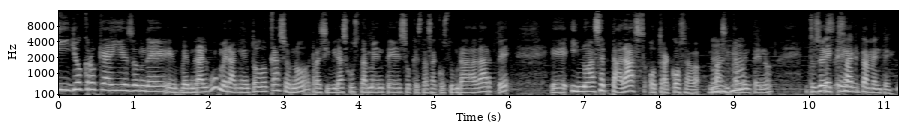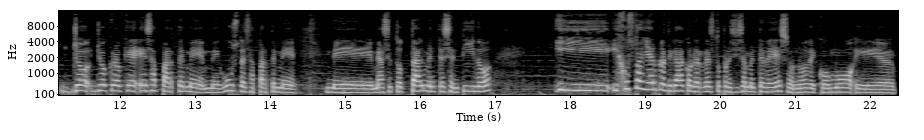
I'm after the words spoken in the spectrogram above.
Y yo creo que ahí es donde vendrá el boomerang en todo caso, ¿no? Recibirás justamente eso que estás acostumbrada a darte y no aceptarás otra cosa, básicamente, ¿no? Entonces, eh, Exactamente. yo, yo creo que esa parte me, me gusta, esa parte me, me, hace totalmente sentido. Y, y, justo ayer platicaba con Ernesto precisamente de eso, ¿no? De cómo eh,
